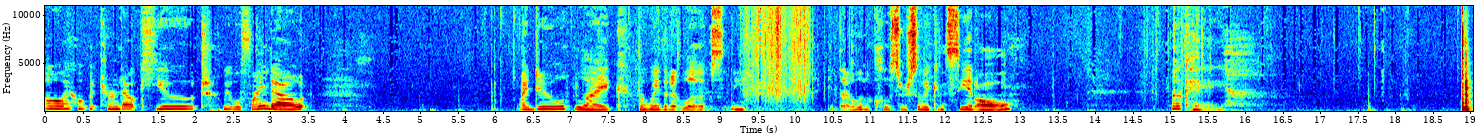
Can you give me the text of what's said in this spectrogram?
Oh, I hope it turned out cute. We will find out. I do like the way that it looks. Let me get that a little closer so we can see it all. Okay. Let's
